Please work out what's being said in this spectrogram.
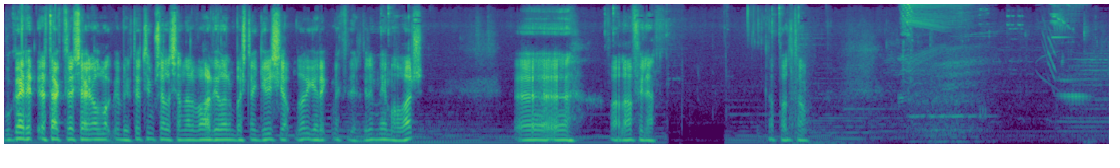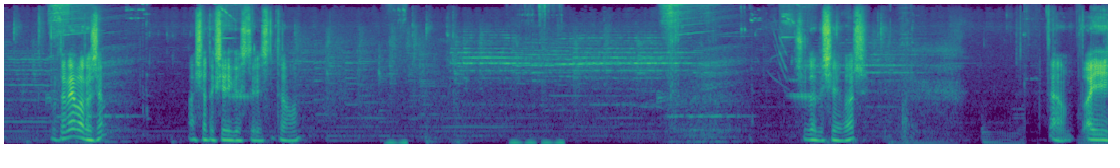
Bu gayretlere takdire şayan olmakla birlikte tüm çalışanlar vardiyaların başına giriş yapmaları gerekmektedir. Memo var. Ee, falan filan. Kapalı tamam. Burada ne var hocam? Aşağıdaki şeyi gösteriyorsun tamam. Şurada bir şey var. Tamam. Ay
